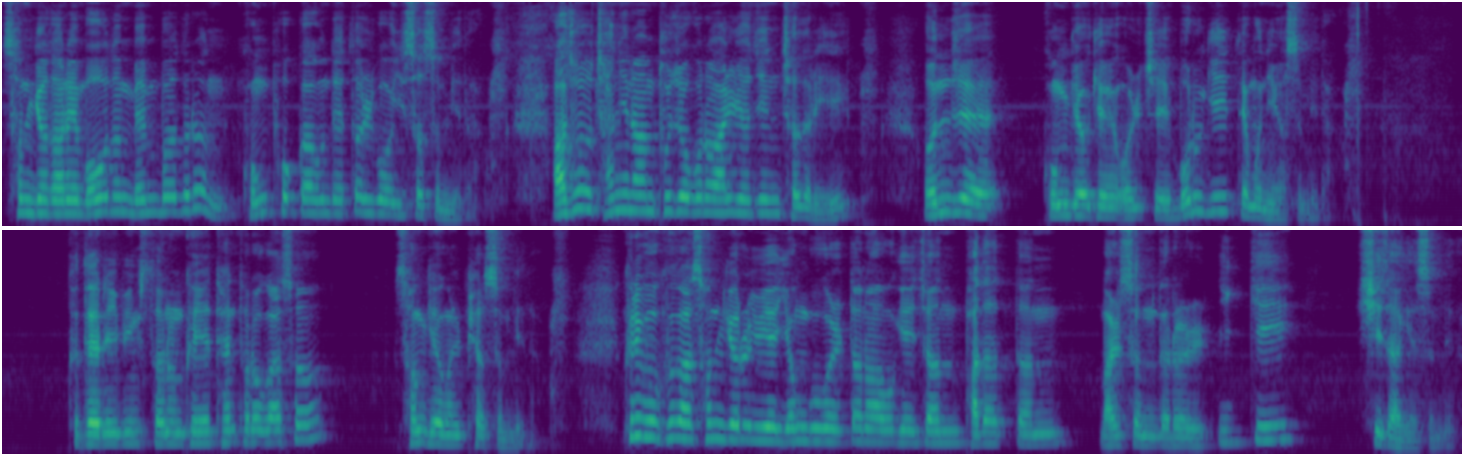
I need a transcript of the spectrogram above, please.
선교단의 모든 멤버들은 공포 가운데 떨고 있었습니다. 아주 잔인한 부족으로 알려진 저들이 언제 공격해 올지 모르기 때문이었습니다. 그때 리빙스턴은 그의 텐트로 가서 성경을 폈습니다. 그리고 그가 선교를 위해 영국을 떠나오기 전 받았던 말씀들을 읽기 시작했습니다.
